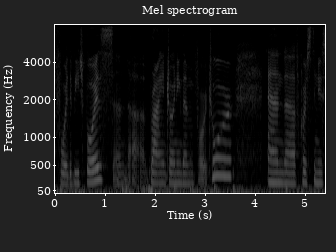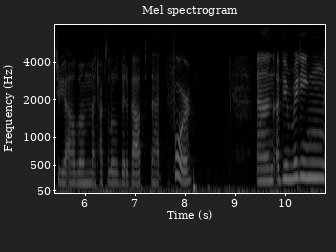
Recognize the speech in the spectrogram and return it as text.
for the Beach Boys and uh, Brian joining them for a tour and uh, of course the new studio album. I talked a little bit about that before. And I've been reading,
